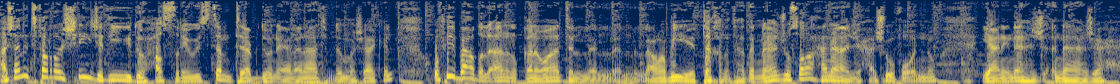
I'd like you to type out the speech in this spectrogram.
عشان يتفرج شيء جديد وحصري ويستمتع بدون إعلانات بدون مشاكل. وفي بعض الآن القنوات ال- ال- العربية اتخذت هذا النهج وصراحة ناجح. أشوفه أنه يعني نهج ناجح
